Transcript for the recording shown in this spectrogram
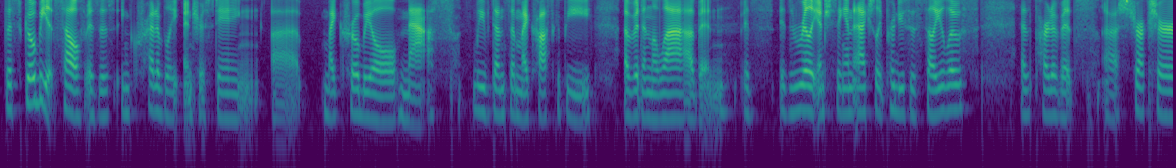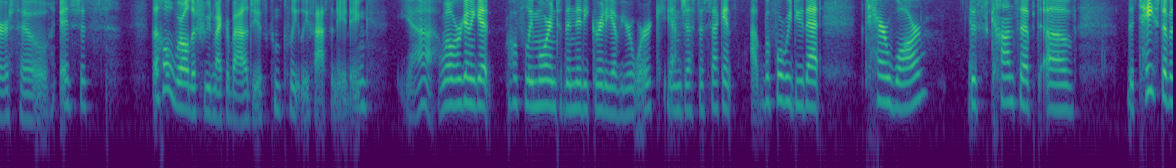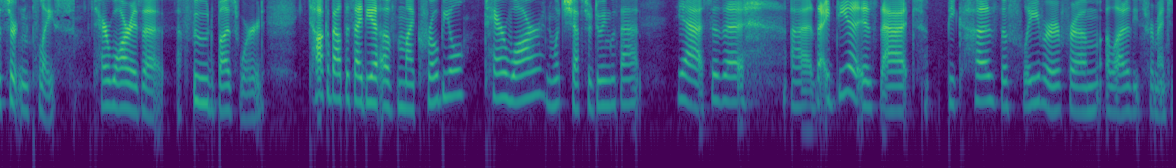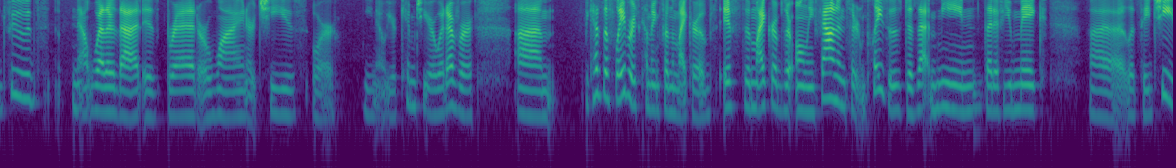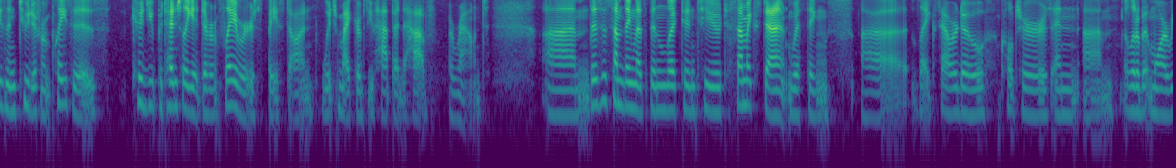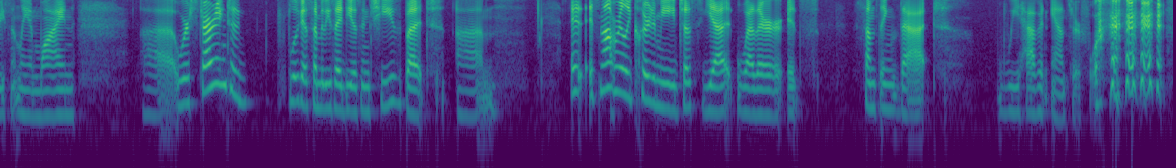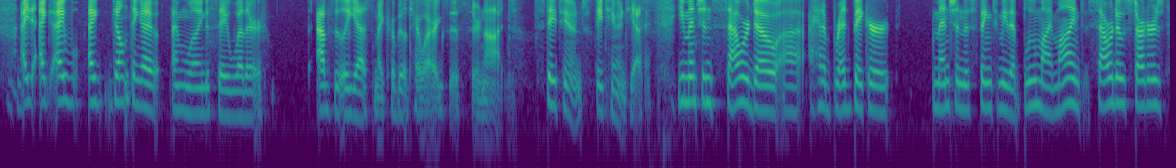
the SCOBY itself is this incredibly interesting. Uh, microbial mass. We've done some microscopy of it in the lab, and it's it's really interesting. And it actually produces cellulose as part of its uh, structure. So it's just the whole world of food microbiology is completely fascinating. Yeah. Well, we're going to get hopefully more into the nitty gritty of your work yeah. in just a second. Uh, before we do that, terroir, yes. this concept of the taste of a certain place. Terroir is a, a food buzzword. Talk about this idea of microbial terroir and what chefs are doing with that. Yeah. So the uh, the idea is that because the flavor from a lot of these fermented foods, now whether that is bread or wine or cheese or you know your kimchi or whatever, um, because the flavor is coming from the microbes. If the microbes are only found in certain places, does that mean that if you make, uh, let's say, cheese in two different places, could you potentially get different flavors based on which microbes you happen to have around? Um, this is something that's been looked into to some extent with things uh, like sourdough cultures and um, a little bit more recently in wine. Uh, we're starting to look at some of these ideas in cheese, but um, it, it's not really clear to me just yet whether it's something that we have an answer for. mm-hmm. I, I, I, I, don't think I, I'm willing to say whether absolutely yes, microbial terroir exists or not. Stay tuned. Stay tuned, yes. Okay. You mentioned sourdough. Uh, I had a bread baker mention this thing to me that blew my mind. Sourdough starters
